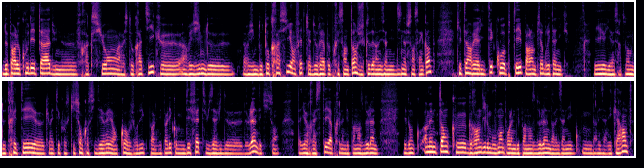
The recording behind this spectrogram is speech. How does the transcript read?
de par le coup d'État d'une fraction aristocratique, un régime de, un régime d'autocratie en fait, qui a duré à peu près 100 ans, jusque dans les années 1950, qui était en réalité coopté par l'Empire britannique. Et il y a un certain nombre de traités euh, qui ont été qui sont considérés encore aujourd'hui par les Népalais comme une défaite vis-à-vis de, de l'Inde et qui sont d'ailleurs restés après l'indépendance de l'Inde. Et donc, en même temps que grandit le mouvement pour l'indépendance de l'Inde dans les années dans les années 40,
